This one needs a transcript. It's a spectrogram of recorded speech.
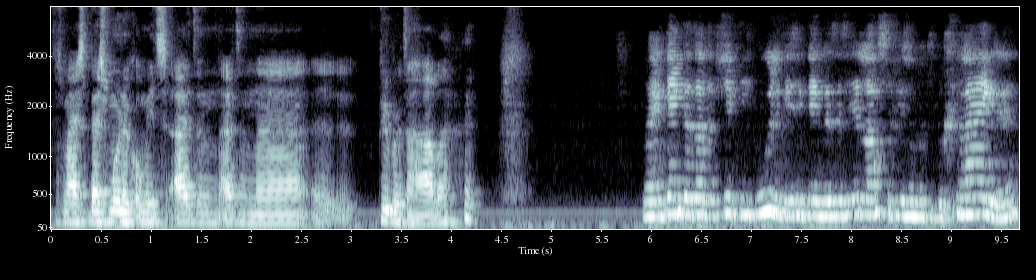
volgens mij is het best moeilijk om iets uit een, uit een eh, eh, puber te halen. Maar ik denk dat dat op niet moeilijk is. Ik denk dat het heel lastig is om het te begeleiden.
